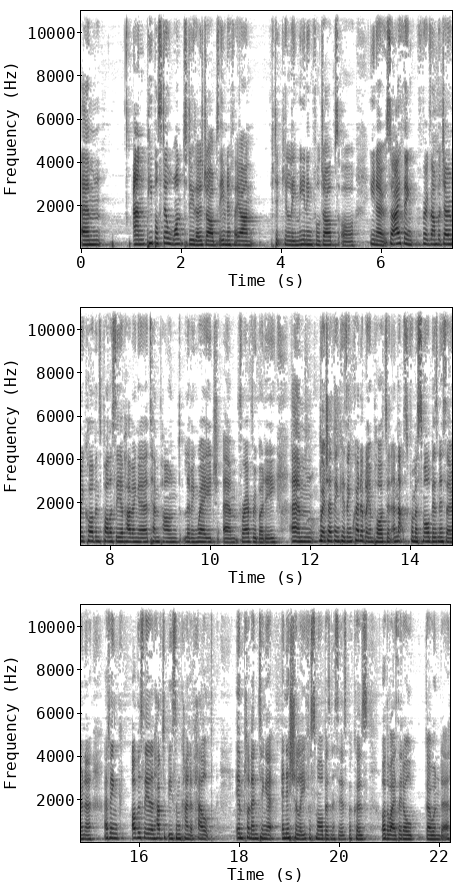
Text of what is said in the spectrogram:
Um, and people still want to do those jobs even if they aren't particularly meaningful jobs or you know so i think for example jeremy corbyn's policy of having a 10 pound living wage um, for everybody um, which i think is incredibly important and that's from a small business owner. I think obviously there'd have to be some kind of help implementing it initially for small businesses because otherwise they'd all go under.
